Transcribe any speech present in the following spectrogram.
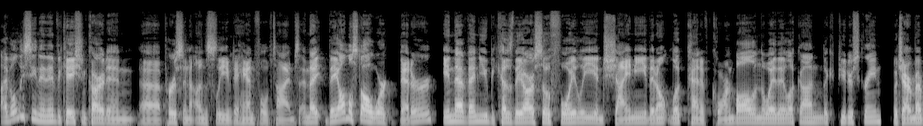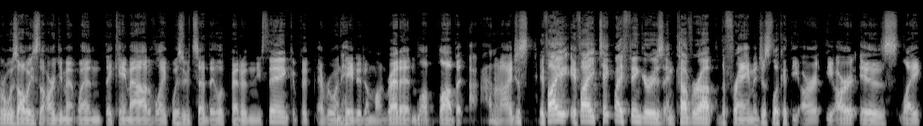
I've only seen an invocation card in uh, person unsleeved a handful of times, and they they almost all work better in that venue because they are so foily and shiny. They don't look kind of cornball in the way they look on the computer screen, which I remember was always the argument when they came out of like Wizard said they look better than you think, but everyone hated them on Reddit and blah blah blah. But I, I don't know. I just if I if I take my fingers and cover up the frame and just look at the art, the art is like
